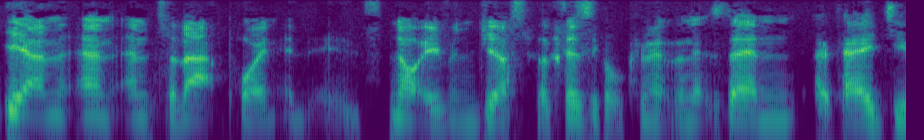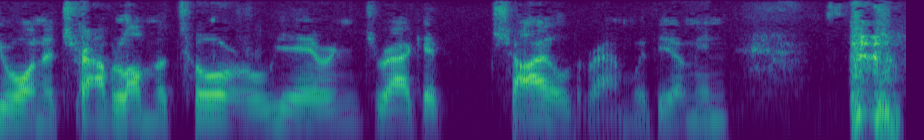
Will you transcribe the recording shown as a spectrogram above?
Yeah, and, and, and to that point, it, it's not even just the physical commitment. It's then, okay, do you want to travel on the tour all year and drag a child around with you? I mean,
